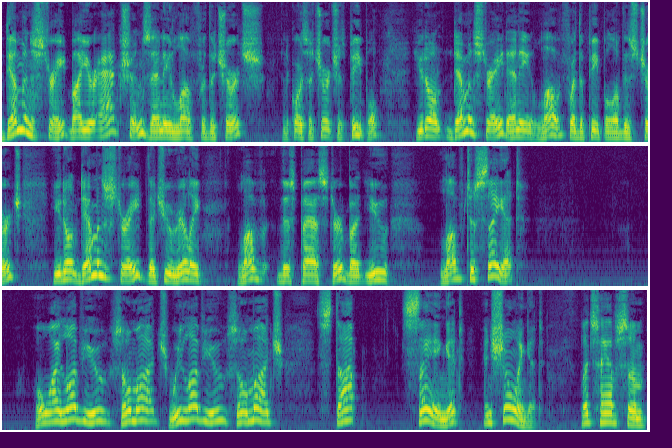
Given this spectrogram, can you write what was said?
demonstrate by your actions any love for the church. And of course, the church is people. You don't demonstrate any love for the people of this church. You don't demonstrate that you really love this pastor, but you love to say it. Oh, I love you so much. We love you so much. Stop saying it and showing it. Let's have some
